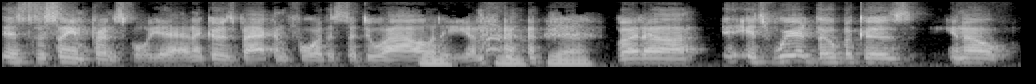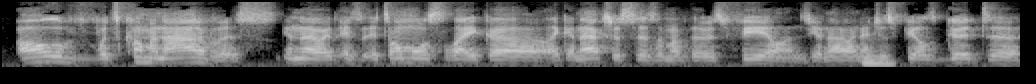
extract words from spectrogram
It's the same principle, yeah, and it goes back and forth. It's the duality, mm, yeah. but uh, it's weird though because you know all of what's coming out of us, you know, it, it's it's almost like uh, like an exorcism of those feelings, you know, and mm. it just feels good to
